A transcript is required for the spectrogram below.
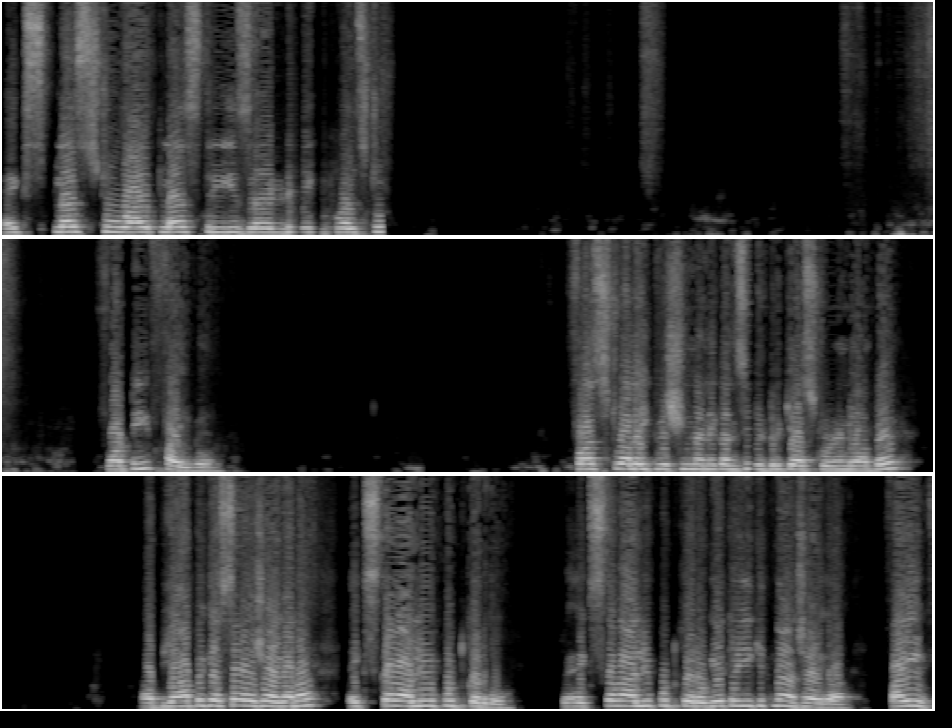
X plus two Y plus three Z equals to forty five है। फ़र्स्ट वाला इक्वेशन मैंने कंसीडर किया स्टूडेंट यहाँ पे। अब यहाँ पे कैसा हो जाएगा ना? X का वैल्यू पुट कर दो। तो x का वैल्यू पुट करोगे तो ये कितना आ जाएगा? फाइव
